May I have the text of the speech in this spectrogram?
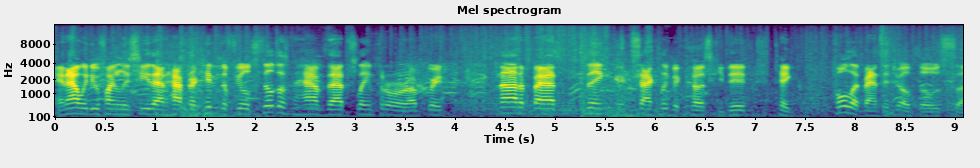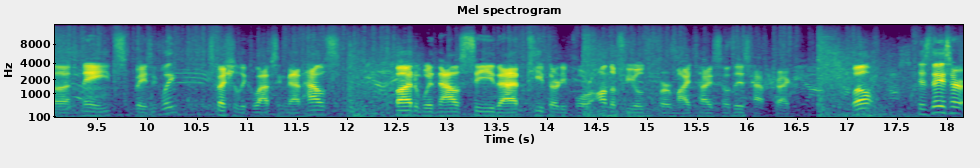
And now we do finally see that half-track hitting the field. Still doesn't have that flamethrower upgrade. Not a bad thing exactly because he did take full advantage of those uh, nades, basically, especially collapsing that house. But we now see that T-34 on the field for Mai Tai, so this half-track, well, his days are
